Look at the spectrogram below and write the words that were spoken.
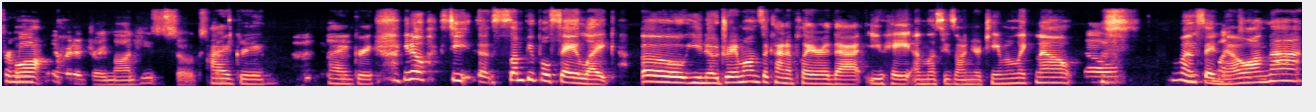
for me, Well, get rid of Draymond. He's so expensive. I agree. I agree. You know, see, uh, some people say like, "Oh, you know, Draymond's the kind of player that you hate unless he's on your team." I'm like, no, No, I'm gonna he's say no on that.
